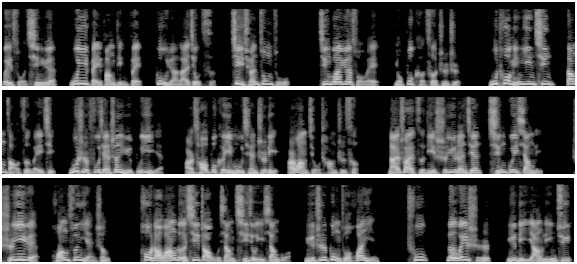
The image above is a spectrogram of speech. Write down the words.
未所亲曰，无以北方鼎沸，故远来就此，继全宗族。今官曰所为，有不可测之志。吾托名姻亲，当早自为计，无事复献身于不义也。尔曹不可以目前之力而忘久长之策，乃率子弟十余人间行归乡里。十一月，皇孙衍生，后赵王乐西赵武乡齐就义相国，与之共作欢饮。初，乐威时与李阳邻居，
